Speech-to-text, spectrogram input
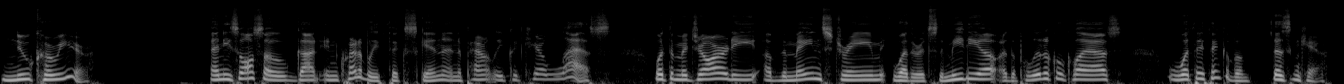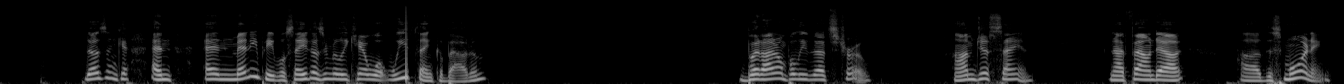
new career. And he's also got incredibly thick skin and apparently could care less what the majority of the mainstream, whether it's the media or the political class, what they think of him. Doesn't care. Doesn't care. And and many people say he doesn't really care what we think about him. But I don't believe that's true. I'm just saying. And I found out uh, this morning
